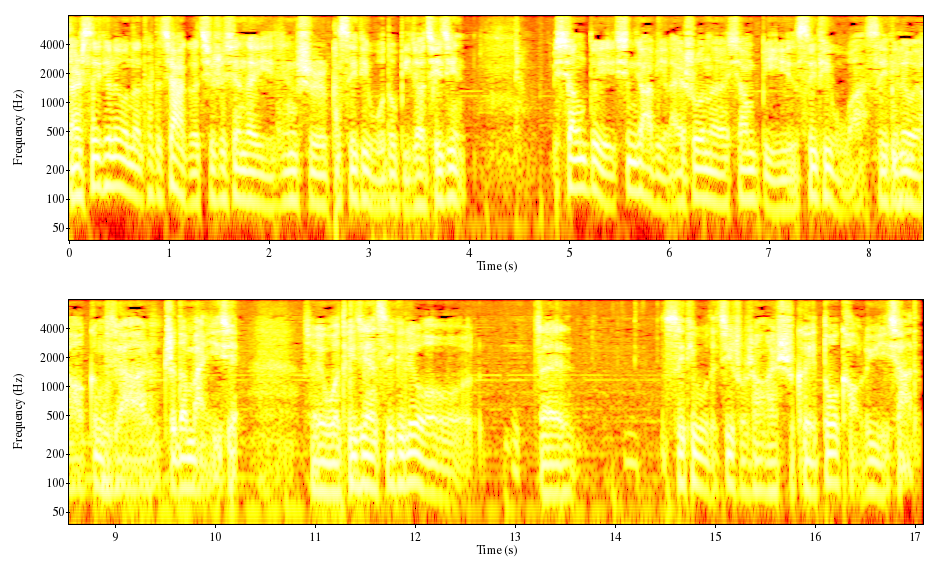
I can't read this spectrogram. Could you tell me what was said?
但是 CT 六呢，它的价格其实现在已经是跟 CT 五都比较接近，相对性价比来说呢，相比 CT 五啊，CT 六要更加值得买一些。所以我推荐 CT 六在 CT 五的基础上还是可以多考虑一下的。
